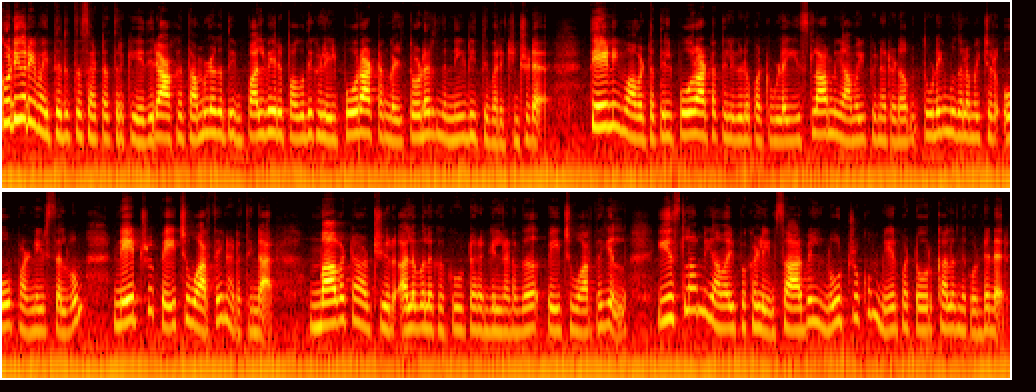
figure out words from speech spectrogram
குடியுரிமை திருத்த சட்டத்திற்கு எதிராக தமிழகத்தின் பல்வேறு பகுதிகளில் போராட்டங்கள் தொடர்ந்து நீடித்து வருகின்றன. தேனி மாவட்டத்தில் போராட்டத்தில் ஈடுபட்டுள்ள இஸ்லாமிய அமைப்பினரிடம் துணை முதலமைச்சர் ஓ. பன்னீர்செல்வம் நேற்று பேச்சுவார்த்தை நடத்தினார். மாவட்ட ஆட்சியர் அலுவலக கூட்டரங்கில் நடந்த பேச்சுவார்த்தையில் இஸ்லாமிய அமைப்புகளின் சார்பில் நூற்றுக்கும் மேற்பட்டோர் கலந்து கொண்டனர்.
